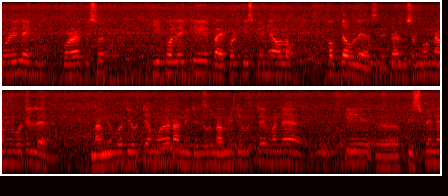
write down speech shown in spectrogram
কৰিলে সি কৰাৰ পিছত সি ক'লে কি বাইকৰ পিছপিনে অলপ শব্দ ওলাই আছে। তাৰপিছত মোক নামিব দিলে। নামিব দিওঁতে ময়ো নামি দিলোঁ। নামি দিওঁতে মানে আহ, পিছপিনে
